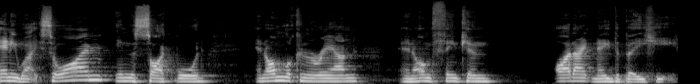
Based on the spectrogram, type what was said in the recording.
anyway, so I'm in the psych ward and I'm looking around and I'm thinking, I don't need to be here.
